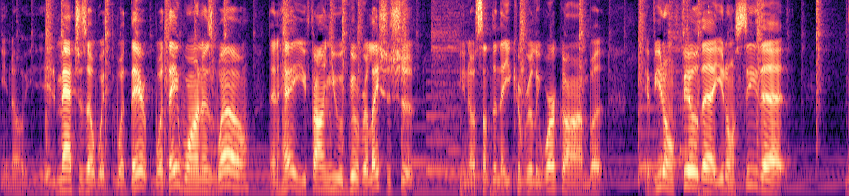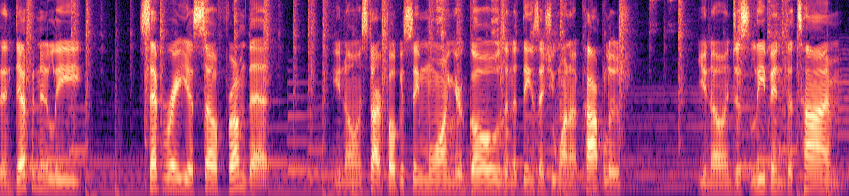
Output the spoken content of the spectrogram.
you know it matches up with what they what they want as well, then hey, you found you a good relationship. You know, something that you can really work on. But if you don't feel that, you don't see that, then definitely separate yourself from that. You know, and start focusing more on your goals and the things that you want to accomplish. You know, and just leaving the time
